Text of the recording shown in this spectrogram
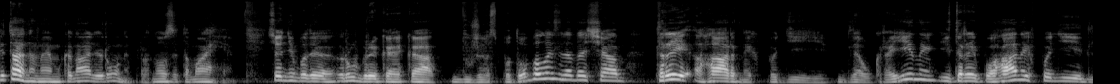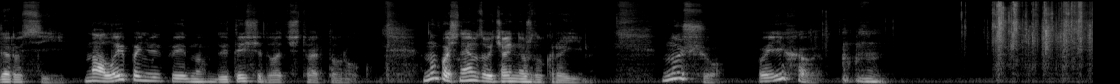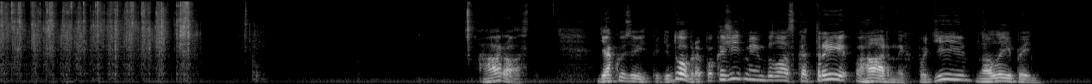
Вітаю на моєму каналі Руни, прогнози та магія. Сьогодні буде рубрика, яка дуже сподобалась глядачам. Три гарних події для України і три поганих події для Росії на липень, відповідно, 2024 року. Ну, почнемо, звичайно ж, з України. Ну що, поїхали? Гаразд. Дякую за відповіді. Добре, покажіть мені, будь ласка, три гарних події на липень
